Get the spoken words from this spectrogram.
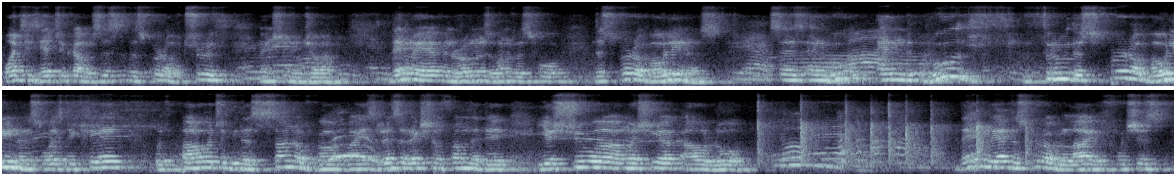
what is yet to come. So this is the Spirit of truth mentioned in John. Then we have in Romans 1 verse 4, the Spirit of holiness. It says, and who and who through the Spirit of holiness was declared with power to be the Son of God by his resurrection from the dead, Yeshua HaMashiach our Lord. Then we have the Spirit of life, which is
